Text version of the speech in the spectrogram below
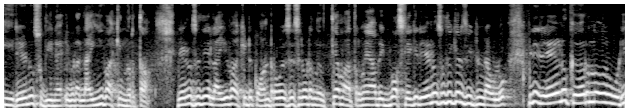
ഈ രേണു സുധീനെ ഇവിടെ ലൈവാക്കി നിർത്തണം. രേണു സുധിയെ ലൈവാക്കിയിട്ട് കോൺട്രവേഴ്സീസിലൂടെ നിർത്തിയാൽ മാത്രമേ ആ ബിഗ് ബോസിലേക്ക് രേണു സുധിക്ക് ഒരു സീറ്റ് ഉണ്ടാവുള്ളൂ. പിന്നെ രേണു കയറുന്നതോടുകൂടി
